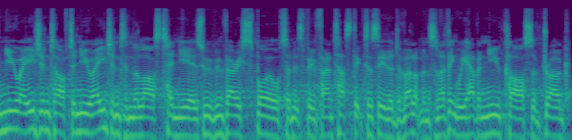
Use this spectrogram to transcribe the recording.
new agent after new agent in the last 10 years. We've been very spoilt and it's been fantastic to see the developments. And I think we have a new class of drug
